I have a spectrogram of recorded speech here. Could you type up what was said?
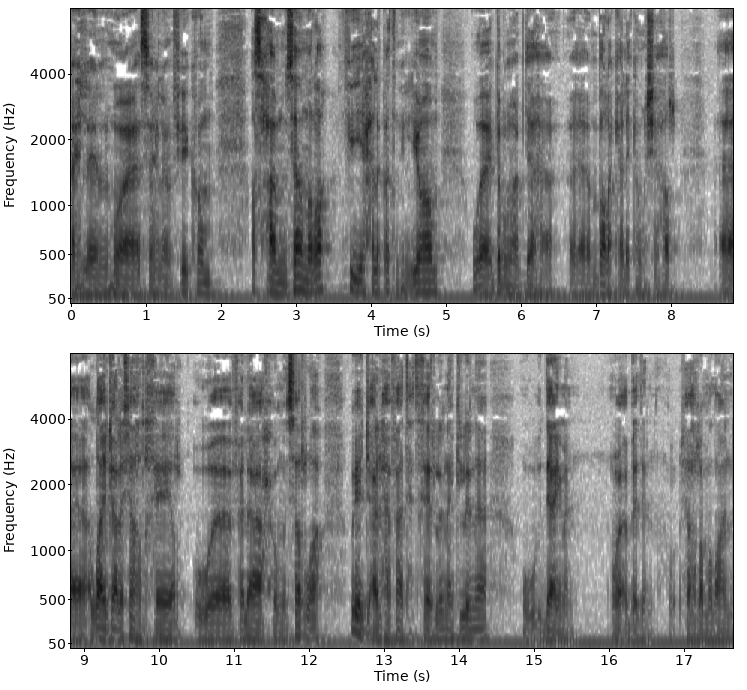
أهلا وسهلا فيكم أصحاب مسامرة في حلقتنا اليوم. وقبل ما أبدأها آه، مبارك عليكم الشهر. آه، الله يجعله شهر خير وفلاح ومسرة ويجعلها فاتحة خير لنا كلنا ودائما. وأبدا شهر رمضان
